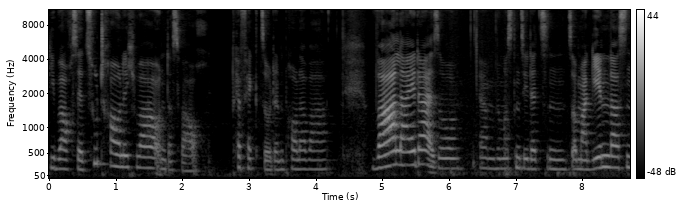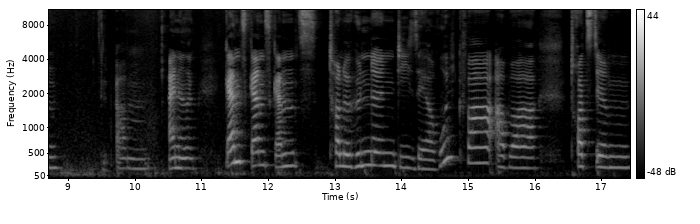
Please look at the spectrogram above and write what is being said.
die aber auch sehr zutraulich war und das war auch perfekt so, denn Paula war, war leider, also ähm, wir mussten sie letzten Sommer gehen lassen, ähm, eine ganz, ganz, ganz tolle Hündin, die sehr ruhig war, aber trotzdem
